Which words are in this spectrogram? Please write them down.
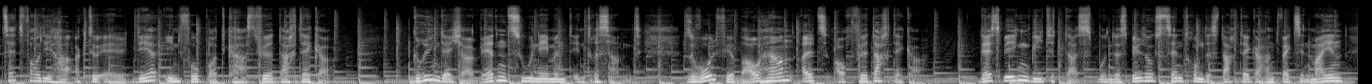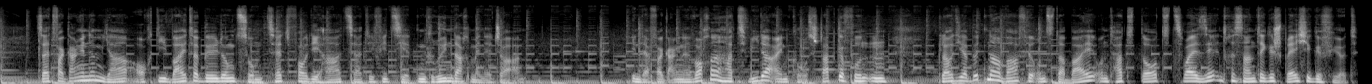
ZVDH aktuell, der Infopodcast für Dachdecker. Gründächer werden zunehmend interessant, sowohl für Bauherren als auch für Dachdecker. Deswegen bietet das Bundesbildungszentrum des Dachdeckerhandwerks in Mayen seit vergangenem Jahr auch die Weiterbildung zum ZVDH-zertifizierten Gründachmanager an. In der vergangenen Woche hat wieder ein Kurs stattgefunden. Claudia Büttner war für uns dabei und hat dort zwei sehr interessante Gespräche geführt.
